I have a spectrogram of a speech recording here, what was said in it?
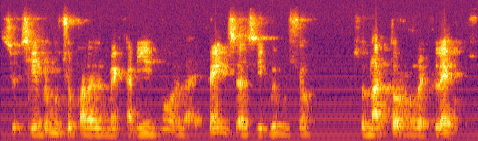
Sirve mucho para el mecanismo de la defensa, sirve mucho, son actos reflejos,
